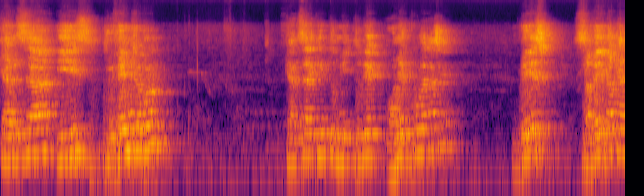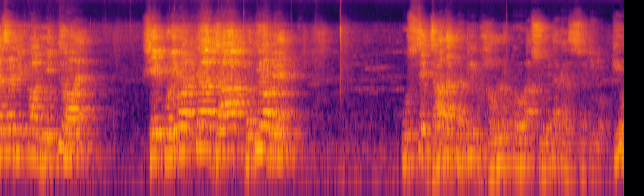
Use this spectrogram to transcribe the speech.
cancer is preventable cancer কিন্তু মৃত্যু অনেক কমে গেছে। ব্রেস্ট সার্ভাইকাল ক্যান্সার যদি কারোর মৃত্যু হয়, সেই পরিবারটা যা उससे ज़्यादा तकलीफ़ हम लोग को होगा सुविधा का सोसाइटी को। क्यों?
